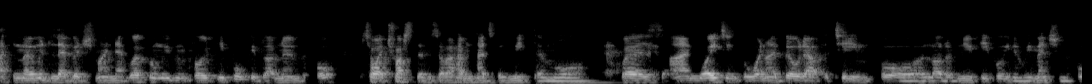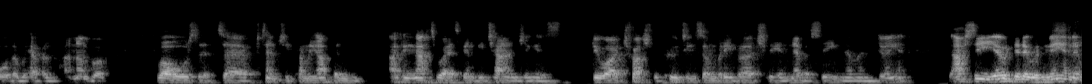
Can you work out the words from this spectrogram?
at the moment leveraged my network when we've employed people, people I've known before. So I trust them, so I haven't had to go meet them or whereas I'm waiting for when I build out the team for a lot of new people. You know, we mentioned before that we have a, a number of roles that are potentially coming up and I think that's where it's going to be challenging is do I trust recruiting somebody virtually and never seeing them and doing it? our CEO did it with me, and it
